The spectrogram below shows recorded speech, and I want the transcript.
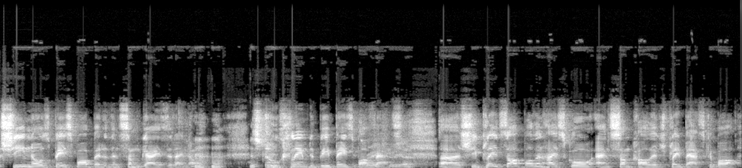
She knows baseball better than some guys that I know who claim to be baseball fans. true, yes. uh, she played softball in high school and some college, played basketball.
